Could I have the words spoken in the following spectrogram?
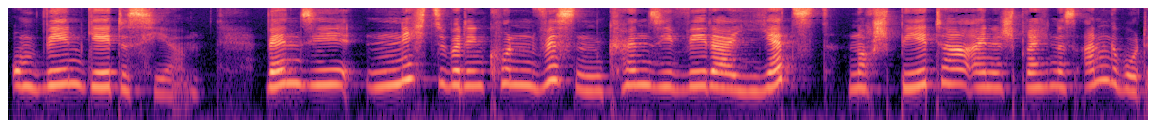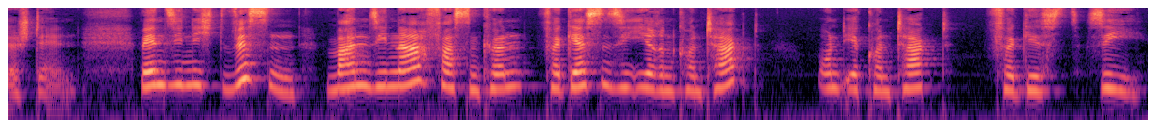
um wen geht es hier? Wenn Sie nichts über den Kunden wissen, können Sie weder jetzt noch später ein entsprechendes Angebot erstellen. Wenn Sie nicht wissen, wann Sie nachfassen können, vergessen Sie Ihren Kontakt und Ihr Kontakt vergisst Sie.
